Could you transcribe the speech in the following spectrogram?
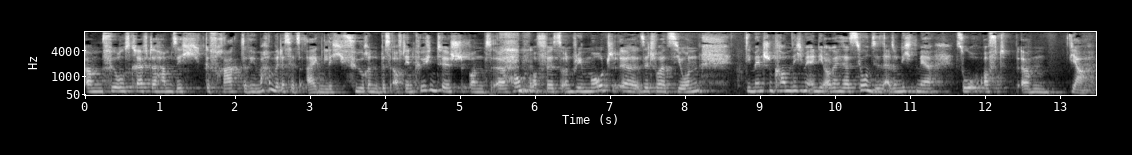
Ähm, Führungskräfte haben sich gefragt, wie machen wir das jetzt eigentlich führen bis auf den Küchentisch und äh, Homeoffice und Remote-Situationen. Die Menschen kommen nicht mehr in die Organisation. Sie sind also nicht mehr so oft ähm, ja,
